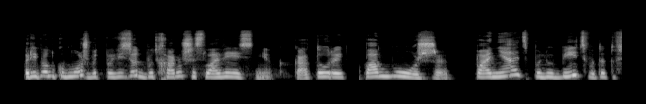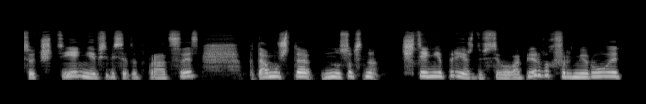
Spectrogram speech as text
ребенку, может быть, повезет, будет хороший словесник, который поможет понять, полюбить вот это все чтение, весь этот процесс, потому что, ну, собственно, чтение прежде всего, во-первых, формирует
